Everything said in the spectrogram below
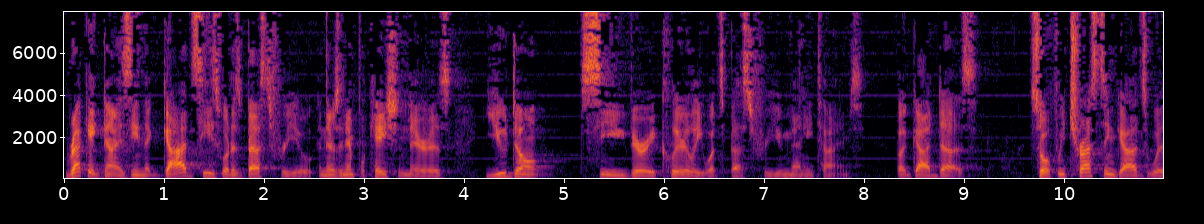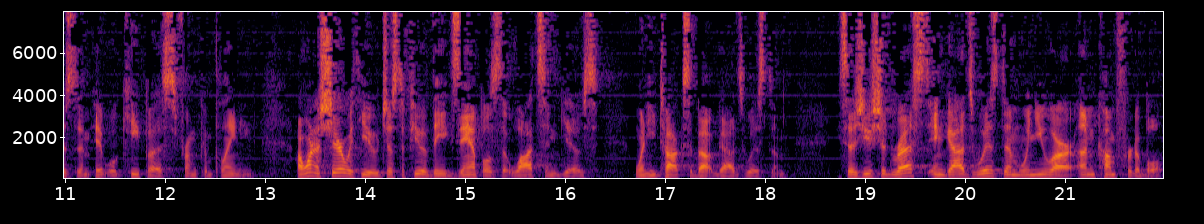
Recognizing that God sees what is best for you, and there's an implication there is you don't see very clearly what's best for you many times, but God does. So if we trust in God's wisdom, it will keep us from complaining. I want to share with you just a few of the examples that Watson gives when he talks about God's wisdom. He says you should rest in God's wisdom when you are uncomfortable.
